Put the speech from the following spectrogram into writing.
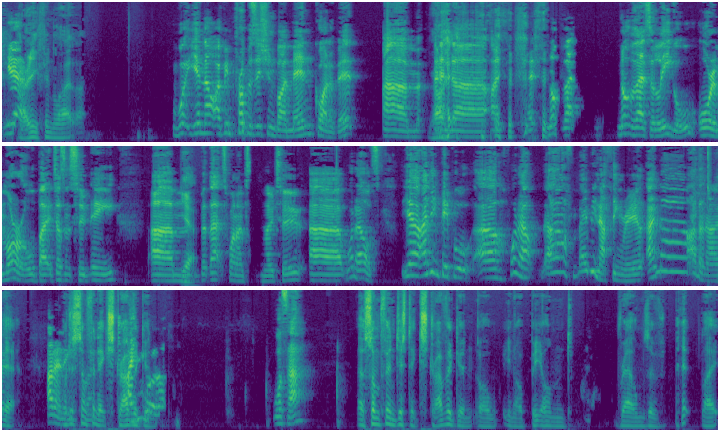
Yeah. or anything like that. Well, yeah, no, I've been propositioned by men quite a bit, um, Right. and uh, I, not that not that that's illegal or immoral, but it doesn't suit me. Um, Yeah. But that's one I'm saying no to. Uh, what else? Yeah, I think people. Uh, what else? Uh, maybe nothing real. I know. I don't know. Yeah. I don't think just something extravagant. What's that? or something just extravagant or you know beyond realms of like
